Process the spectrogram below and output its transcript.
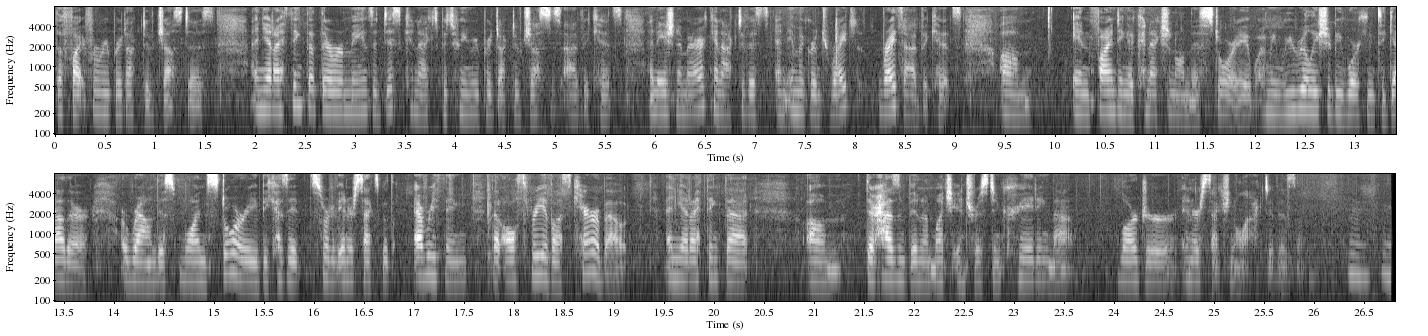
the fight for reproductive justice. And yet I think that there remains a disconnect between reproductive justice advocates and Asian American activists and immigrant right, rights advocates. Um, in finding a connection on this story. I mean, we really should be working together around this one story because it sort of intersects with everything that all three of us care about. And yet I think that um, there hasn't been a much interest in creating that larger intersectional activism. Mm -hmm.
